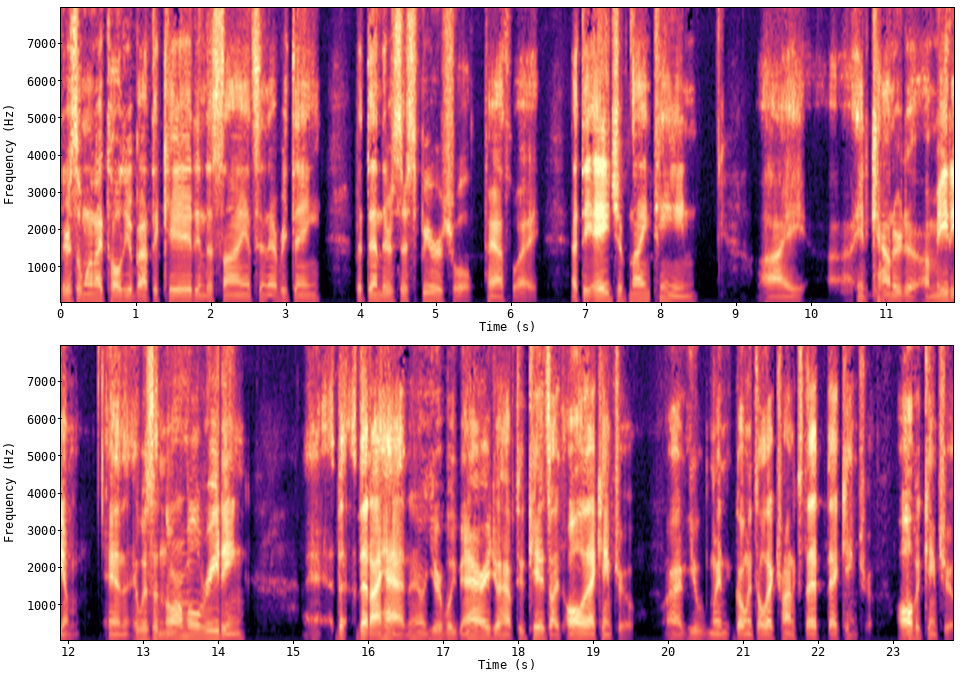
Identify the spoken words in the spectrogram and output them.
There's the one I told you about the kid and the science and everything, but then there's the spiritual pathway. At the age of 19, I encountered a, a, medium, and it was a normal reading that, I had. You know, you'll be married, you'll have two kids. I, all of that came true. Uh, you went go into electronics, that that came true. All of it came true.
